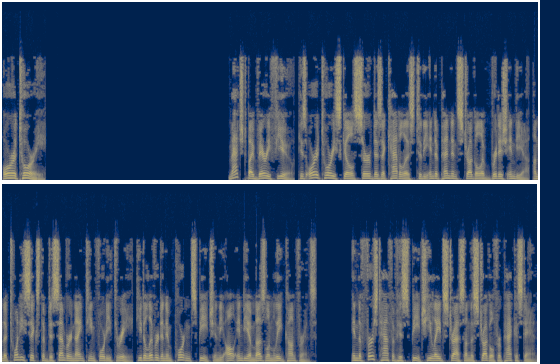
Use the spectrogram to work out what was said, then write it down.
Oratory Matched by very few, his oratory skills served as a catalyst to the independence struggle of British India. On the 26th of December 1943, he delivered an important speech in the All India Muslim League conference. In the first half of his speech he laid stress on the struggle for Pakistan.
